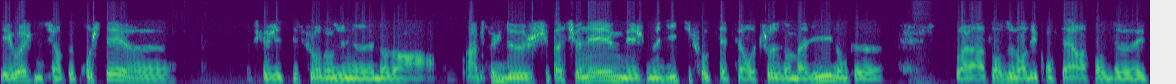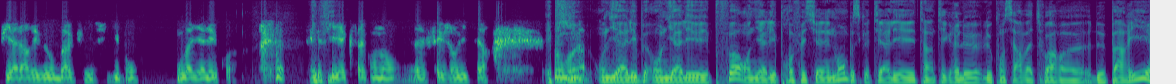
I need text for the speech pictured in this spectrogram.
et ouais, je me suis un peu projeté euh, parce que j'étais toujours dans une dans un un truc de je suis passionné, mais je me dis qu'il faut peut-être faire autre chose dans ma vie. Donc euh, voilà, à force de voir des concerts, à force de et puis à l'arrivée au bac, je me suis dit bon, on va y aller quoi. Et puis il y a que ça qu'on a, que j'ai envie de faire. Et puis on y allait, on y allait fort, on y allait professionnellement parce que t'es allé, t'as intégré le, le, conservatoire euh, de Paris.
